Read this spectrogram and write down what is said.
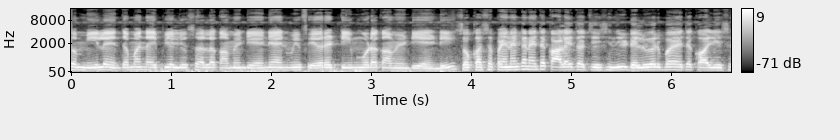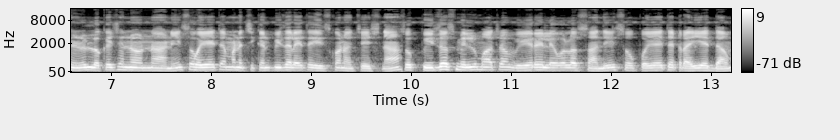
సో మీలో ఎంతమంది ఐపీఎల్ చూసారో కామెంట్ చేయండి. అండ్ మీ ఫేవరెట్ టీం కూడా కామెంట్ చేయండి. సో కాసేపు అయినాకనైతే కాల్ అయితే వచ్చేసింది. డెలివరీ బాయ్ అయితే కాల్ చేసిండు. లొకేషన్లో ఉన్నా అని. సో పోయి అయితే మన చికెన్ పిజ్జాలు అయితే తీసుకొని వచ్చేసిన. సో పిజ్జా స్మెల్ మాత్రం వేరే లెవెల్ వస్తుంది. సో పోయి అయితే ట్రై చేద్దాం.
